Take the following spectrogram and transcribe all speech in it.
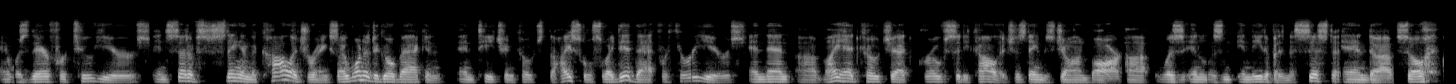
and was there for two years. Instead of staying in the college ranks, I wanted to go back and, and teach and coach the high school, so I did that for three years. And then uh, my head coach at Grove City College, his name is John Barr, uh, was in was in need of an assistant, and uh, so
